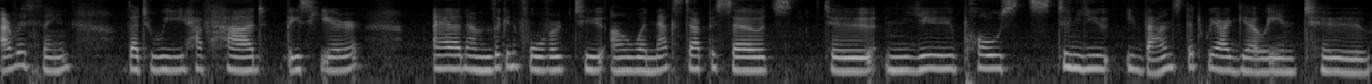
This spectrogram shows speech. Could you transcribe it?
everything that we have had this year. And I'm looking forward to our next episodes, to new posts, to new events that we are going to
